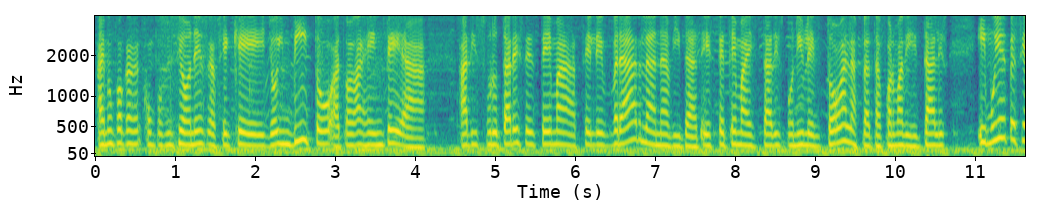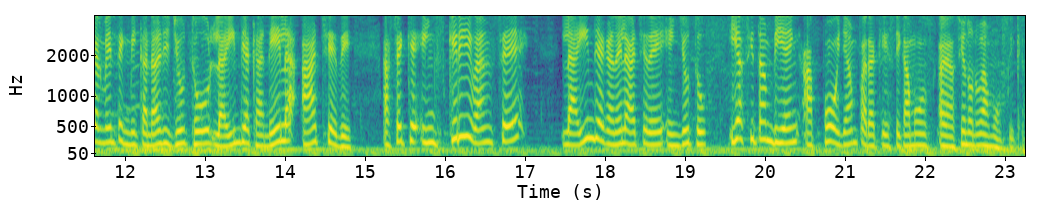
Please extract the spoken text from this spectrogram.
Hay muy pocas composiciones, así que yo invito a toda la gente a, a disfrutar este tema, a celebrar la Navidad. Este tema está disponible en todas las plataformas digitales y muy especialmente en mi canal de YouTube, La India Canela HD. Así que inscríbanse, La India Canela HD en YouTube y así también apoyan para que sigamos eh, haciendo nuevas músicas.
